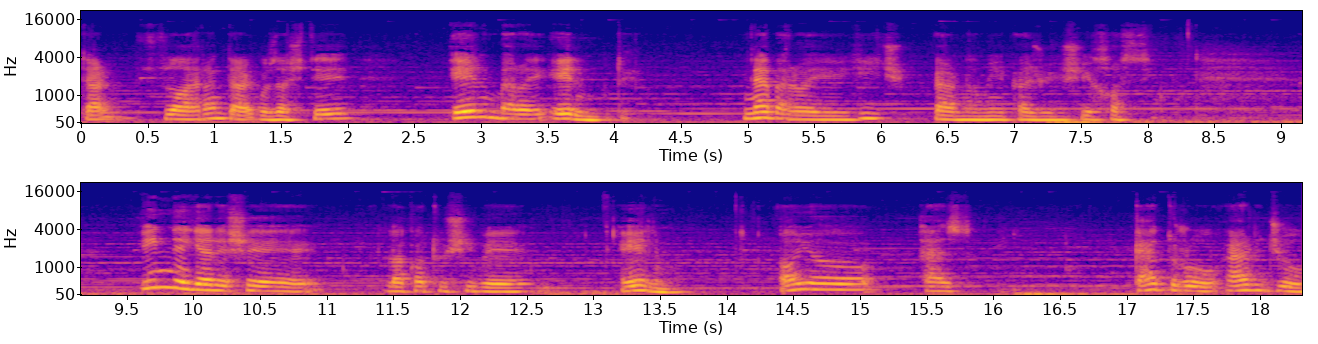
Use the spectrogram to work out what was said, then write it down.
در ظاهرا در گذشته علم برای علم بوده نه برای هیچ برنامه پژوهشی خاصی. این نگرش لاکاتوشی به علم آیا از قدر و ارج و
